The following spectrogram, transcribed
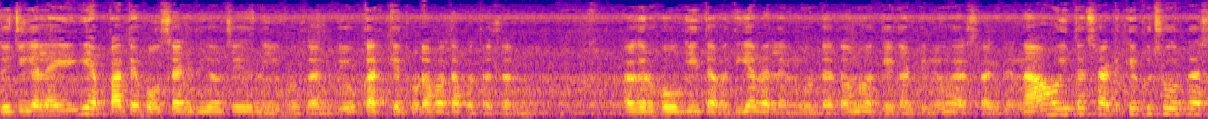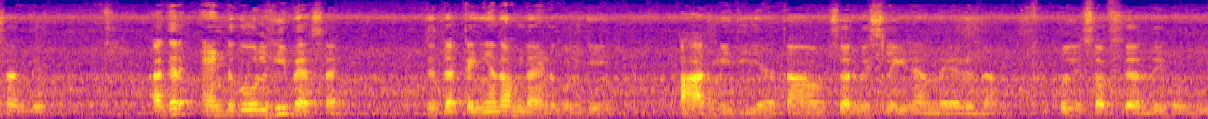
ਦੂਜੀ ਗੱਲ ਹੈ ਕਿ ਆਪਾਂ ਤੇ ਹੋ ਸਕਦੀ ਹੈ, ਉਹ ਚੀਜ਼ ਨਹੀਂ ਹੋ ਸਕਦੀ। ਉਹ ਕਰਕੇ ਥੋੜਾ ਬਹੁਤਾ ਪਤਾ ਚੱਲਣਾ ਅਗਰ ਹੋਗੀ ਤਾਂ ਵਧੀਆ ਵੈਲ ਐਂਡ ਗੁੱਡ ਹੈ, ਤਾਂ ਉਹਨੂੰ ਅੱਗੇ ਕੰਟੀਨਿਊ ਕਰ ਸਕਦੇ। ਨਾ ਹੋਈ ਤਾਂ ਛੱਡ ਕੇ ਕੁਝ ਹੋਰ ਕਰ ਸਕਦੇ। ਅਗਰ ਐਂਡ ਗੋਲ ਹੀ ਪੈਸਾ ਹੈ, ਜਿੱਦਾਂ ਕਈਆਂ ਦਾ ਹੁੰਦਾ ਐਂਡ ਗੋਲ ਕਿ ਆਰਮੀ ਦੀ ਹੈ ਤਾਂ ਸਰਵਿਸ ਲਈ ਜਾਂਦੇ ਆ, ਜਿੱਦਾਂ ਪੁਲਿਸ ਅਫਸਰ ਦੀ ਹੋ ਗਈ।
